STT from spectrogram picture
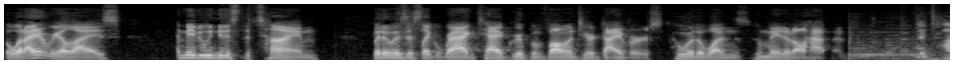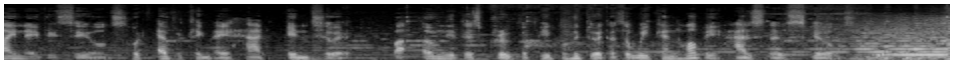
But what I didn't realize, and maybe we knew this at the time, but it was this like ragtag group of volunteer divers who were the ones who made it all happen. The Thai Navy SEALs put everything they had into it, but only this group of people who do it as a weekend hobby has those skills. I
